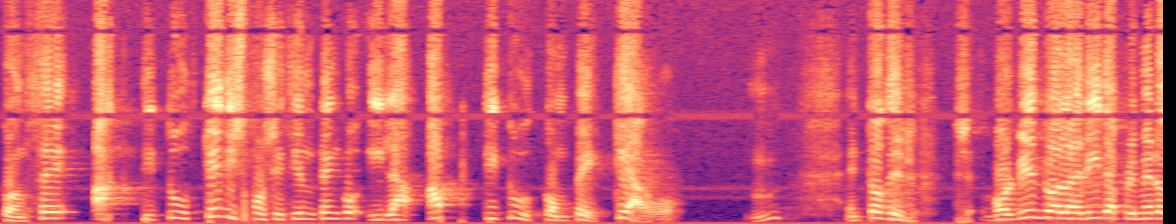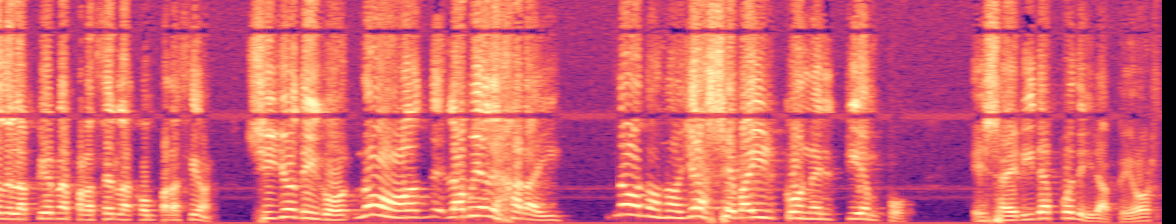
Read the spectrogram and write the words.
con C, actitud, qué disposición tengo y la aptitud con P, ¿qué hago? ¿Mm? Entonces, volviendo a la herida primero de la pierna para hacer la comparación, si yo digo, no, la voy a dejar ahí, no, no, no, ya se va a ir con el tiempo, esa herida puede ir a peor.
